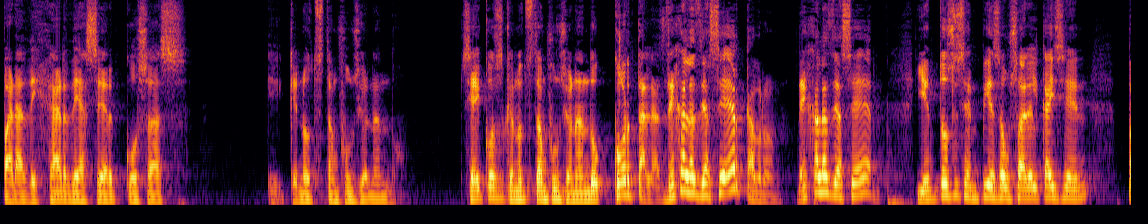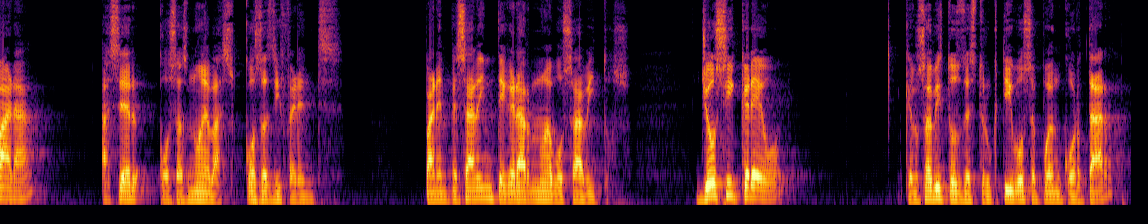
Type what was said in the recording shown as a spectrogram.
para dejar de hacer cosas eh, que no te están funcionando. Si hay cosas que no te están funcionando, córtalas, déjalas de hacer, cabrón, déjalas de hacer. Y entonces empieza a usar el Kaizen para hacer cosas nuevas, cosas diferentes, para empezar a integrar nuevos hábitos. Yo sí creo que los hábitos destructivos se pueden cortar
